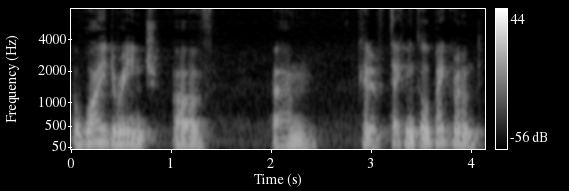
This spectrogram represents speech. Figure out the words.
a wide range of um, kind of technical background,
